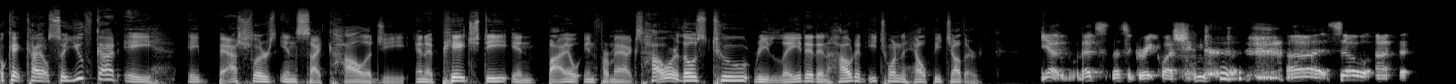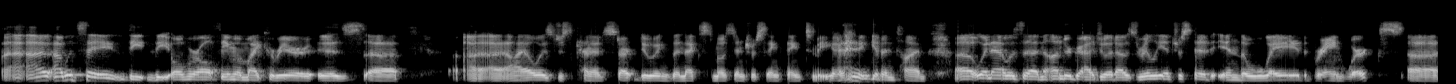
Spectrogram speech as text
Okay, Kyle. So you've got a a bachelor's in psychology and a PhD in bioinformatics. How are those two related, and how did each one help each other? Yeah, that's that's a great question. uh, so uh, I, I, would say the the overall theme of my career is. I, I, always just kind of start doing the next most interesting thing to me at any given time. Uh, when I was an undergraduate, I was really interested in the way the brain works. Uh,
